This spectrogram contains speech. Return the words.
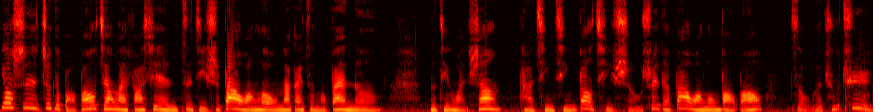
要是这个宝宝将来发现自己是霸王龙，那该怎么办呢？那天晚上，他轻轻抱起熟睡的霸王龙宝宝，走了出去。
